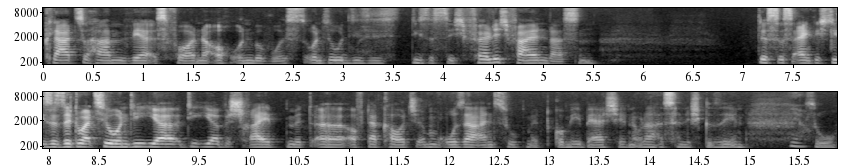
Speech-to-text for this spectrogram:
klar zu haben, wer ist vorne, auch unbewusst. Und so dieses, dieses sich völlig fallen lassen das ist eigentlich diese Situation, die ihr, die ihr beschreibt mit äh, auf der Couch im rosa Anzug mit Gummibärchen oder hast du nicht gesehen? Ja. So.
